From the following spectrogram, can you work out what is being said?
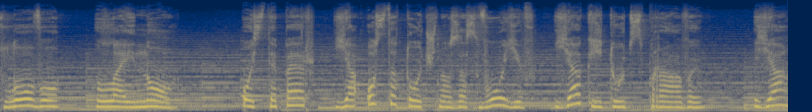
слово лайно. Ось тепер я остаточно засвоїв, як йдуть справи. Я,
